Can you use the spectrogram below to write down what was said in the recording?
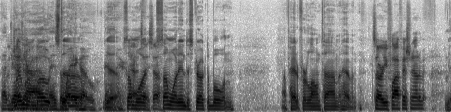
That jet Aluminum drive is the way to uh, go. down Yeah, there. somewhat I'd so. somewhat indestructible, and I've had it for a long time and haven't. So, are you fly fishing out of it? Yeah.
